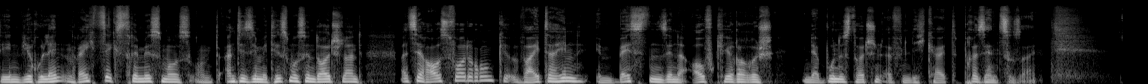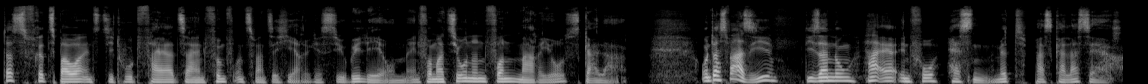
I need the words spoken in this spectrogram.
den virulenten Rechtsextremismus und Antisemitismus in Deutschland als Herausforderung, weiterhin im besten Sinne aufklärerisch in der bundesdeutschen Öffentlichkeit präsent zu sein. Das Fritz Bauer Institut feiert sein 25-jähriges Jubiläum. Informationen von Mario Skylar. Und das war sie, die Sendung HR Info Hessen mit Pascal Lasserre.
